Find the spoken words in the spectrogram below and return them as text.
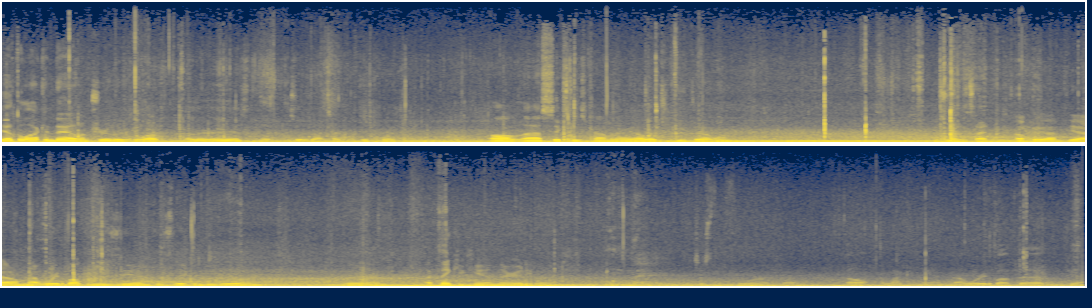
Yeah, the locking down, I'm sure there's a lot other areas. But, So it outside the big point. oh, uh, 60s common area. I'll let you keep that one. It's not inside the museum. Okay, I'm, yeah, I'm not worried about the museum because they can do their own. Their. I think you can there anyway. Just the floor of Oh, the locking dam. not worried about that. Okay.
